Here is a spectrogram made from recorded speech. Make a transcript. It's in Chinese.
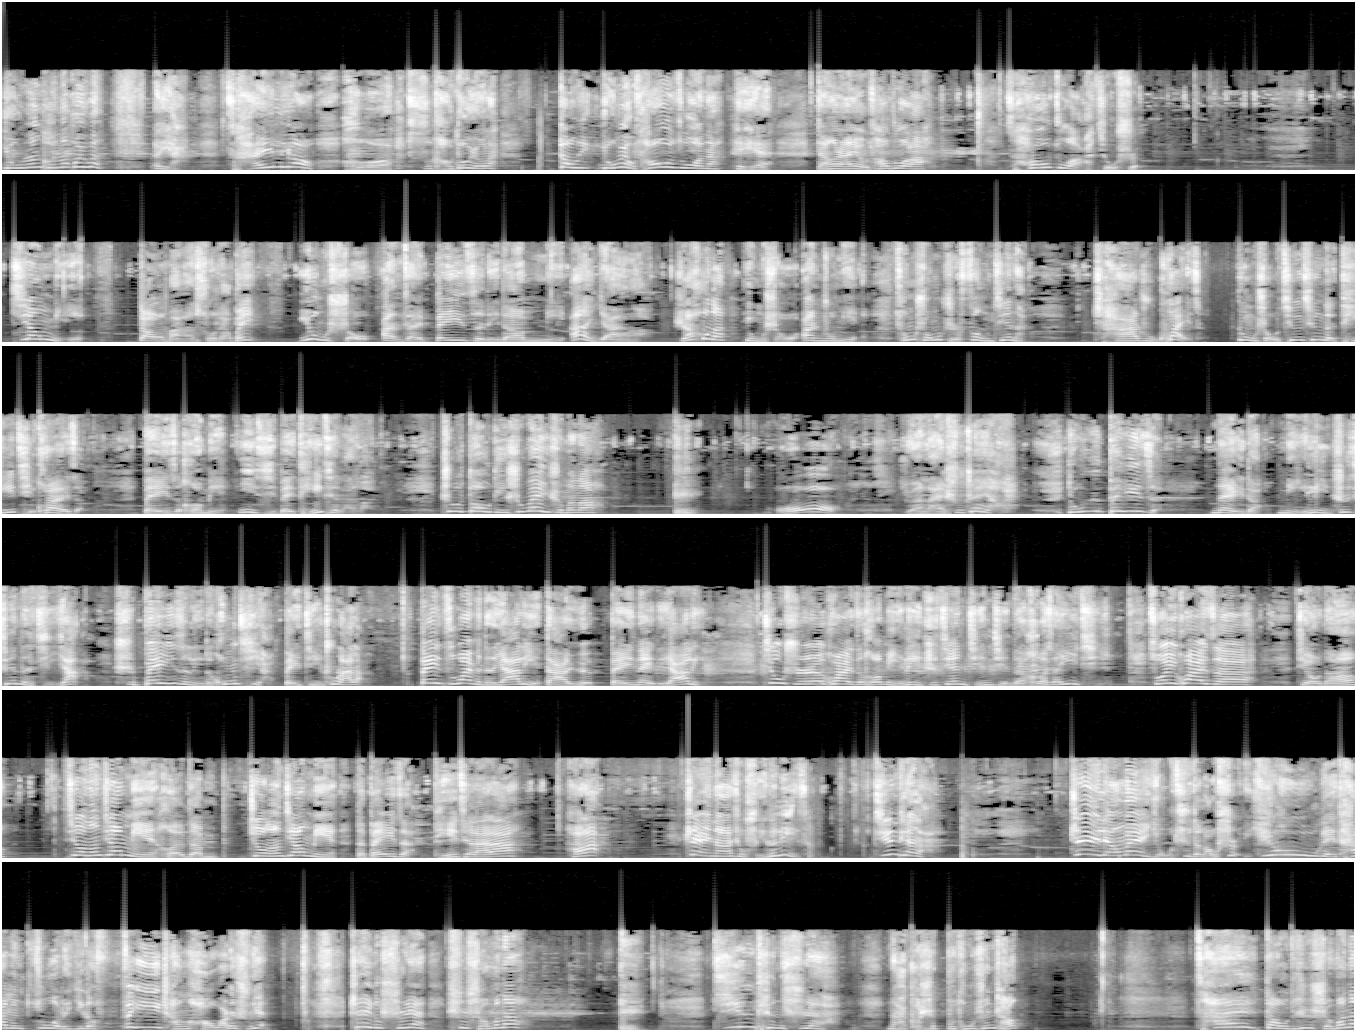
有人可能会问：“哎呀，材料和思考都有了，到底有没有操作呢？”嘿嘿，当然有操作了。操作啊，就是将米倒满塑料杯，用手按在杯子里的米按一按啊，然后呢，用手按住米，从手指缝间呢插入筷子，用手轻轻地提起筷子。杯子和米一起被提起来了，这到底是为什么呢？哦，原来是这样啊！由于杯子内的米粒之间的挤压，使杯子里的空气啊被挤出来了。杯子外面的压力大于杯内的压力，就使筷子和米粒之间紧紧的合在一起，所以筷子就能就能将米和的。就能将米的杯子提起来啦。好了，这呢就是一个例子。今天啊，这两位有趣的老师又给他们做了一个非常好玩的实验。这个实验是什么呢？今天的实验啊，那可是不同寻常。猜到底是什么呢？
